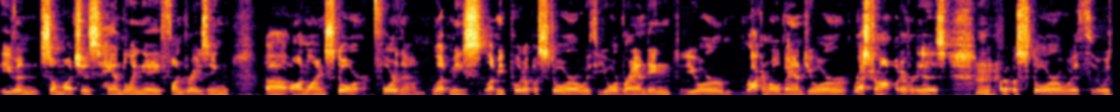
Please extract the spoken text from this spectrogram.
Even so much as handling a fundraising uh, online store for them. Let me let me put up a store with your branding, your rock and roll band, your restaurant, whatever it is. Mm. We'll put up a store with with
